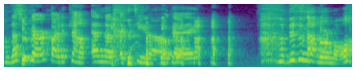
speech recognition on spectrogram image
That's so, a verified account and that's Xtina, okay? this is not normal.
